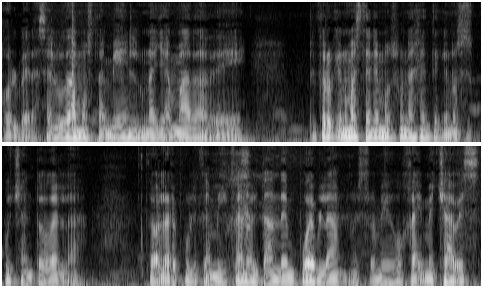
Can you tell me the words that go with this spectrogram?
Olvera. Saludamos también una llamada de, creo que nomás tenemos una gente que nos escucha en toda la, toda la República Mexicana, ahorita anda en Puebla, nuestro amigo Jaime Chávez,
